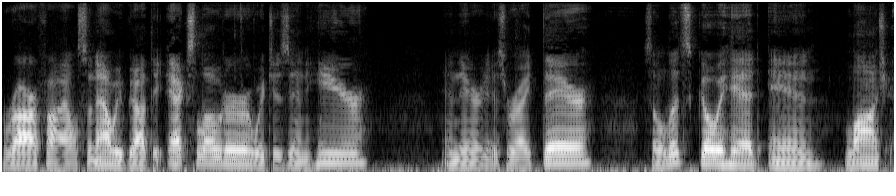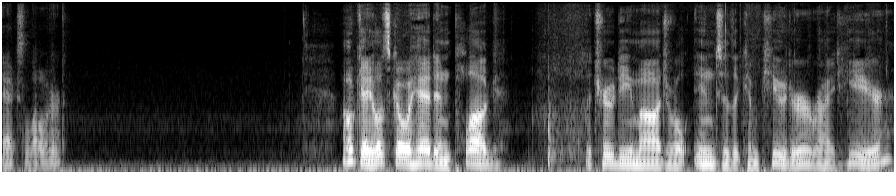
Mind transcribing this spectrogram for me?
RAR file. So now we've got the Xloader, which is in here, and there it is right there. So let's go ahead and launch Xloader. Okay, let's go ahead and plug the TrueD module into the computer right here.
